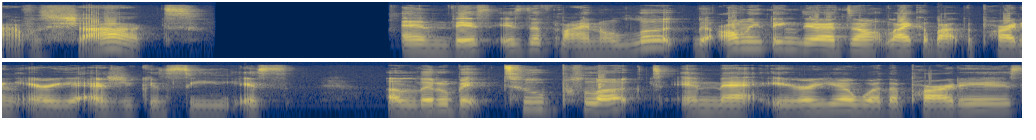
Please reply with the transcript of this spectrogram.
I was shocked. And this is the final look. The only thing that I don't like about the parting area, as you can see, is a little bit too plucked in that area where the part is.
